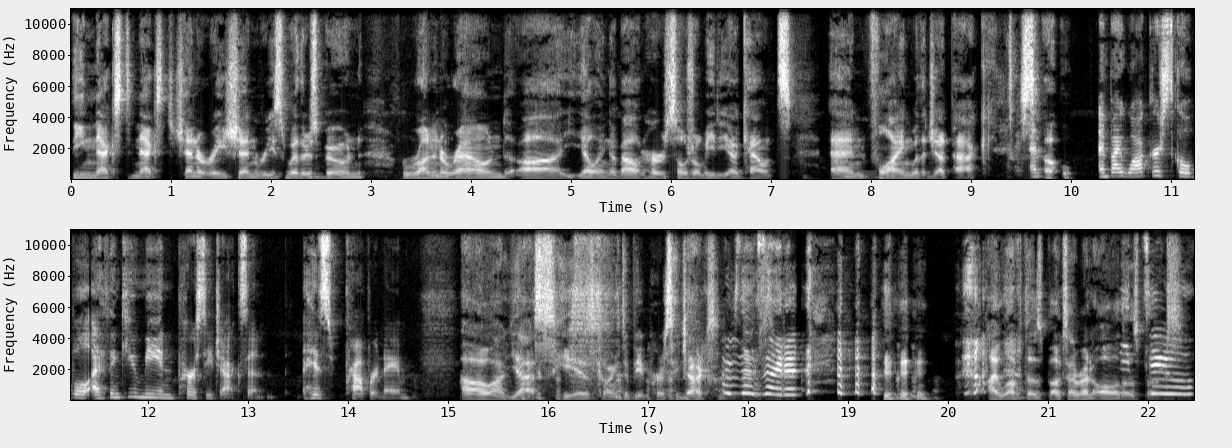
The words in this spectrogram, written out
the next next generation Reese Witherspoon running around, uh, yelling about her social media accounts and flying with a jetpack. And- So And by Walker Scobell, I think you mean Percy Jackson, his proper name. Oh uh, yes, he is going to be Percy Jackson. I'm so excited. I love those books. I read all of those Me books. too.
